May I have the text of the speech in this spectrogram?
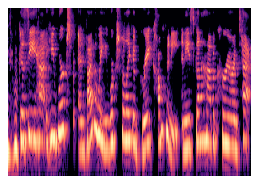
because he ha- he works for, and by the way he works for like a great company and he's going to have a career in tech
